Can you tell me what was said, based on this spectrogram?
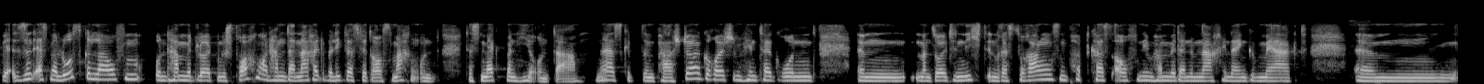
wir sind erstmal losgelaufen und haben mit Leuten gesprochen und haben danach halt überlegt, was wir daraus machen. Und das merkt man hier und da. Ne? Es gibt ein paar Störgeräusche im Hintergrund. Ähm, man sollte nicht in Restaurants einen Podcast aufnehmen, haben wir dann im Nachhinein gemerkt. Ähm,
